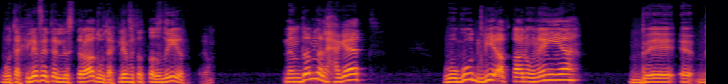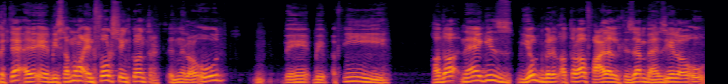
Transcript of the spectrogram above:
وتكلفة الاستيراد وتكلفة التصدير. من ضمن الحاجات وجود بيئة قانونية بتاع بيسموها enforcing contract إن العقود بي- بيبقى فيه قضاء ناجز يجبر الأطراف على الالتزام بهذه العقود.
